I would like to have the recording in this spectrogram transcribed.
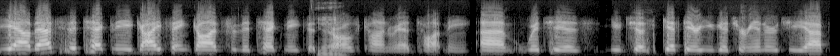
Yeah, that's the technique. I thank God for the technique that Yeah. Charles Conrad taught me, um, which is you just get there, you get your energy up,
